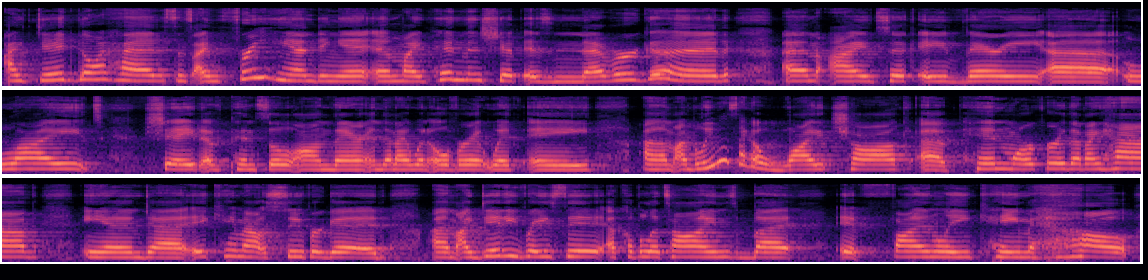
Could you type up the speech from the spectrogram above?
I did go ahead, since I'm freehanding it and my penmanship is never good, um, I took a very uh, light shade of pencil on there and then I went over it with a um, I believe it's like a white chalk uh, pen marker that I have and uh, it came out super good. Um, I did erase it a couple of times but it finally came out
